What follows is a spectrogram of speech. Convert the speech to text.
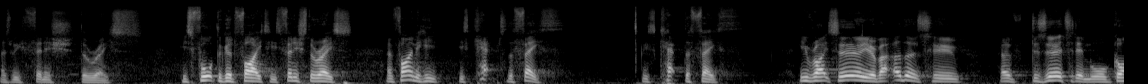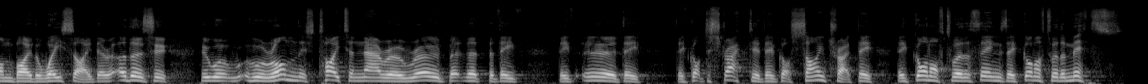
as we finish the race. He's fought the good fight, he's finished the race, and finally, he, he's kept the faith. He's kept the faith. He writes earlier about others who have deserted him or gone by the wayside. There are others who, who, were, who are on this tight and narrow road, but, but they've, they've erred, they've, they've got distracted, they've got sidetracked, they've, they've gone off to other things, they've gone off to other myths.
